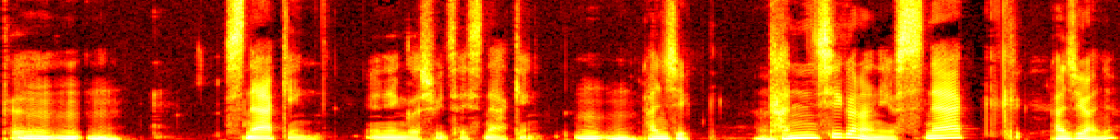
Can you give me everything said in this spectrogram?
그 음, 음, 음. snacking in English we'd say snacking. 음, 음. 간식 간식은 아니에요. snack 간식 아니야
